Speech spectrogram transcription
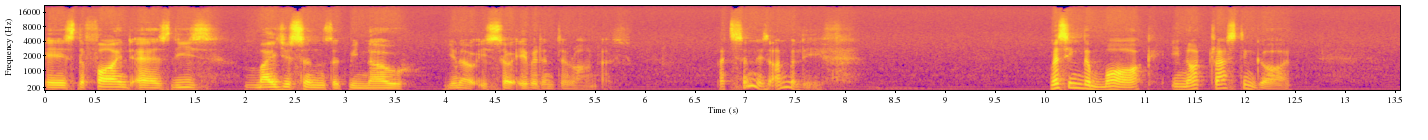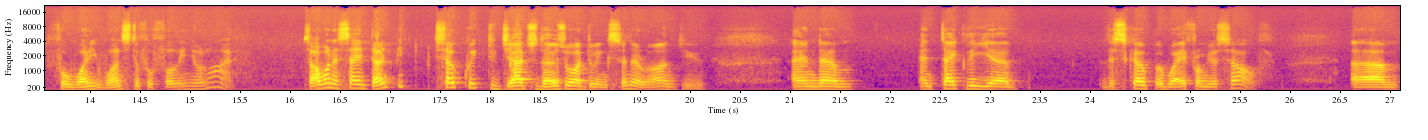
is defined as these major sins that we know, you know, is so evident around us. But sin is unbelief. Missing the mark in not trusting God for what He wants to fulfill in your life. So I want to say, don't be so quick to judge those who are doing sin around you, and um, and take the uh, the scope away from yourself. Um,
